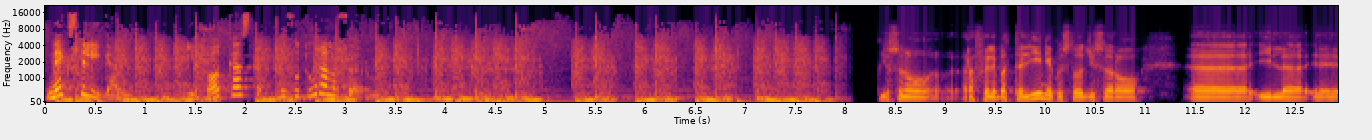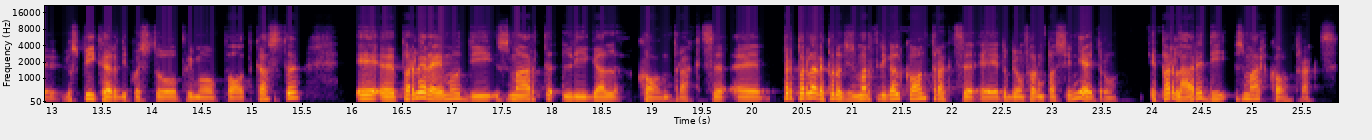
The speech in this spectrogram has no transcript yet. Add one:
Next Legal, il podcast di Futura Law Firm. Io sono Raffaele Battaglini e quest'oggi sarò eh, il, eh, lo speaker di questo primo podcast e eh, parleremo di Smart Legal Contracts. Eh, per parlare però di Smart Legal Contracts eh, dobbiamo fare un passo indietro e parlare di Smart Contracts.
